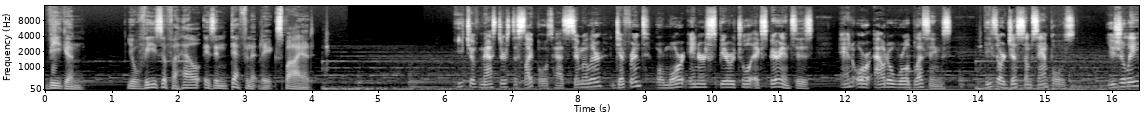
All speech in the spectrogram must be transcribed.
Vegan. Your visa for hell is indefinitely expired. Each of Master's disciples has similar, different, or more inner spiritual experiences and or outer world blessings. These are just some samples. Usually,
